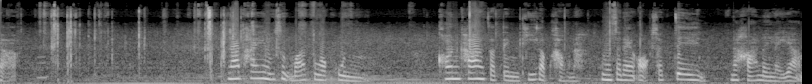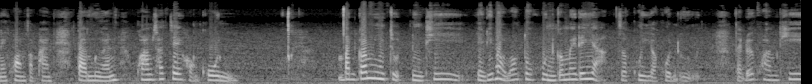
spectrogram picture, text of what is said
อะหน้าไพ่รู้สึกว่าตัวคุณค่อนข้างจะเต็มที่กับเขานะ คุณแสดงออกชัดเจนนะคะ หลาย ๆ อย่างในความสัมพันธ์ แต่เหมือนความชัดเจนของคุณ มันก็มีจุดหนึ่งที่อย่างที่บอกว่าตัวคุณก็ไม่ได้อยากจะคุยกับคนอื่น แต่ด้วยความที่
